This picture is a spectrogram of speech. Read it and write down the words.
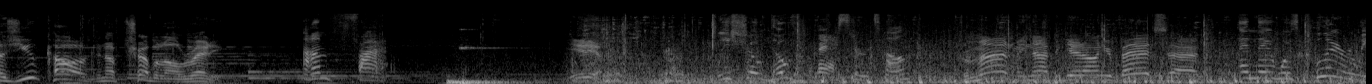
Because you've caused enough trouble already. I'm fine. Yeah. We showed those bastards, huh? Remind me not to get on your bad side. And they was clearly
